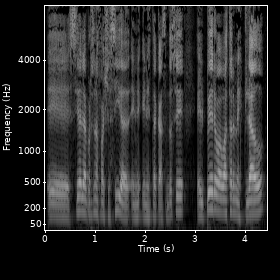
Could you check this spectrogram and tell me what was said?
eh, sea la persona fallecida en, esta casa. Entonces el Pedro va a estar mezclado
